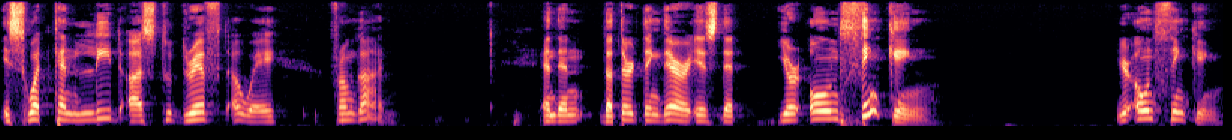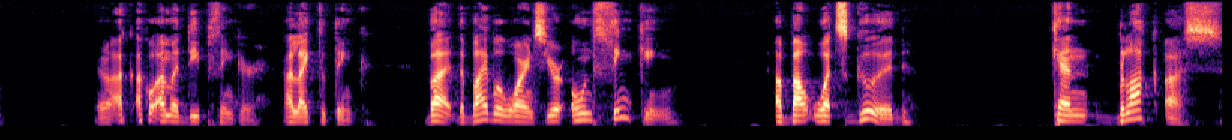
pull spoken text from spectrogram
is what can lead us to drift away from God. And then the third thing there is that your own thinking, your own thinking. You know, ako, I'm a deep thinker. I like to think. But the Bible warns your own thinking about what's good can block us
